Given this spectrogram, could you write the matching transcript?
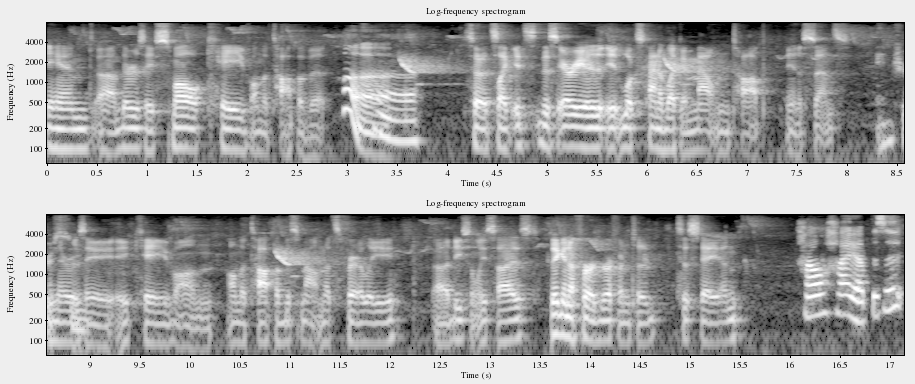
and um, there's a small cave on the top of it. Huh. Uh, So it's like it's this area. It looks kind of like a mountain top in a sense, Interesting. and there is a, a cave on on the top of this mountain that's fairly uh, decently sized, big enough for a griffin to to stay in. How high up is it?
